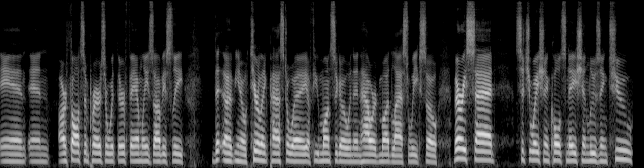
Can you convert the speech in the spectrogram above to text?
and and our thoughts and prayers are with their families. Obviously, the, uh, you know Teerlinck passed away a few months ago, and then Howard Mudd last week. So very sad situation in Colts Nation, losing two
